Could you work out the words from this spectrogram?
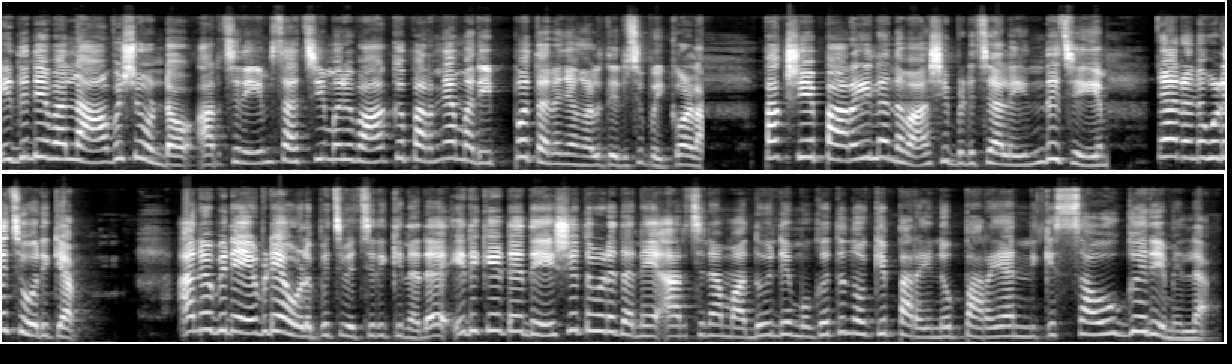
ഇതിന്റെ വല്ല ആവശ്യമുണ്ടോ? അർച്ചനയും സച്ചിയും ഒരു വാക്ക് പറഞ്ഞാൽ മതി ഇപ്പോൾ തന്നെ ഞങ്ങൾ തിരിച്ചു പോയിക്കോളാം. പക്ഷേ പറയില്ലെന്ന് വാശി പിടിച്ചാൽ എന്ത് ചെയ്യും? ഞാനൊന്നുകൂടി ചോദിക്കാം. അനൂപിനെ എവിടെയാ ഒളിപ്പിച്ചു വെച്ചിരിക്കുന്നത്? ഇത് കേട്ട് ദേഷ്യത്തോടെ തന്നെ അർച്ചന മധുവിന്റെ മുഖത്ത് നോക്കി പറയുന്നു പറയാൻ എനിക്ക് സൗകര്യമില്ല.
